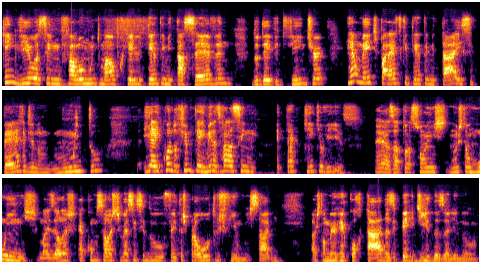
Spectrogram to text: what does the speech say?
Quem viu, assim, falou muito mal porque ele tenta imitar Seven, do David Fincher. Realmente parece que tenta imitar e se perde muito. E aí, quando o filme termina, você fala assim: para que que eu vi isso? É, as atuações não estão ruins, mas elas é como se elas tivessem sido feitas para outros filmes, sabe? elas estão meio recortadas e perdidas ali no,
